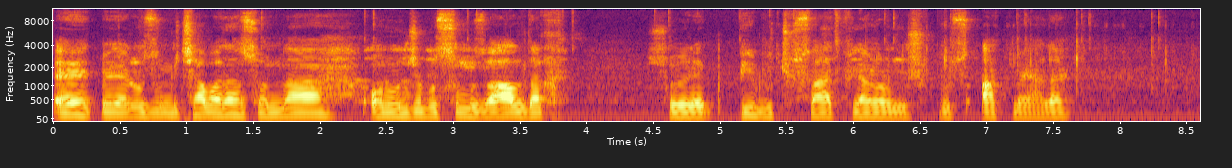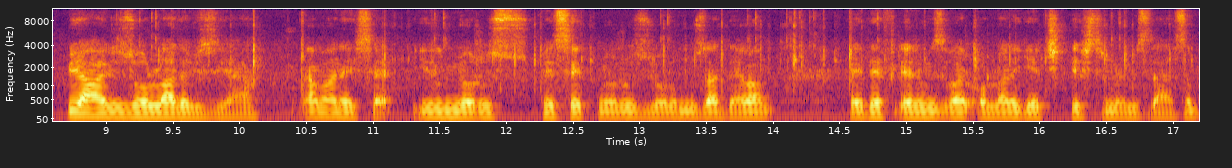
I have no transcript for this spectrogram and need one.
Evet beyler uzun bir çabadan sonra 10. busumuzu aldık. Şöyle bir buçuk saat falan olmuş bus atmayalı. Bir hali zorladı bizi ya. Ama neyse yılmıyoruz, pes etmiyoruz, yolumuza devam. Hedeflerimiz var, onları gerçekleştirmemiz lazım.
